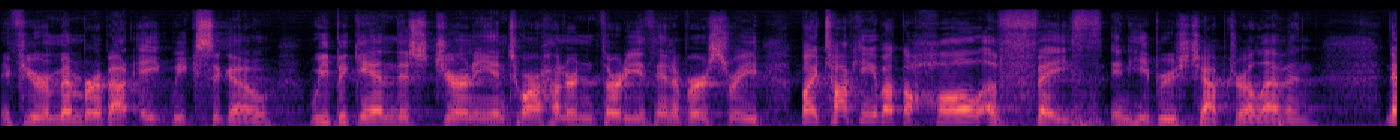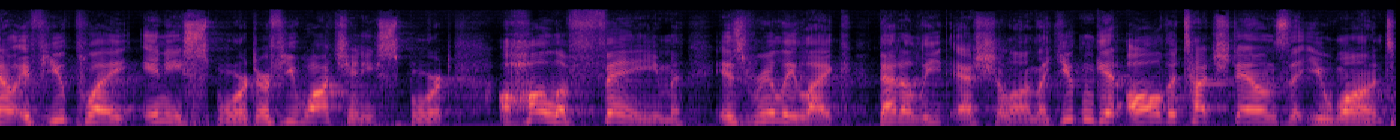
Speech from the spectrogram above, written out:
If you remember, about eight weeks ago, we began this journey into our 130th anniversary by talking about the Hall of Faith in Hebrews chapter 11. Now, if you play any sport or if you watch any sport, a Hall of Fame is really like that elite echelon. Like you can get all the touchdowns that you want,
